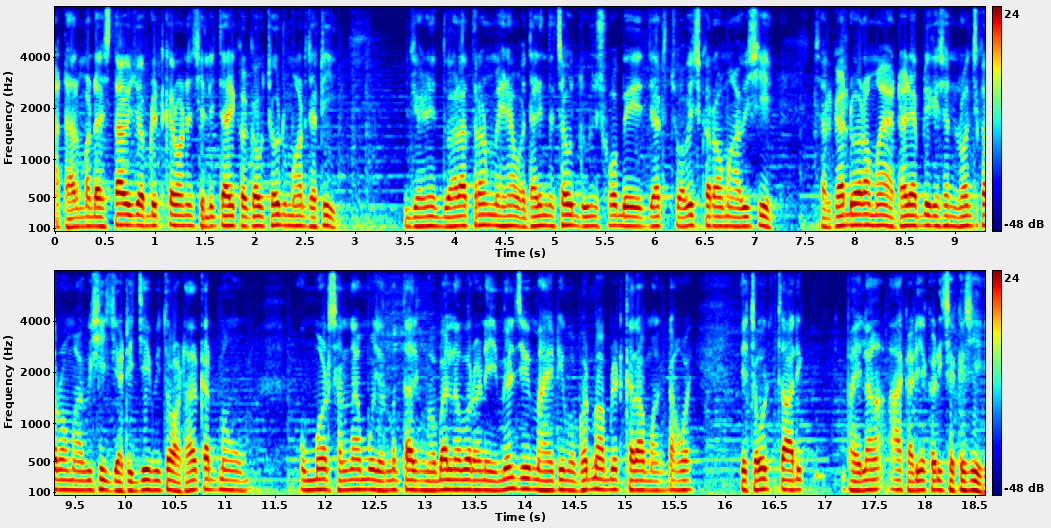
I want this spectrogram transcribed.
આધારમાં દસ્તાવેજો અપડેટ કરવાની છેલ્લી તારીખ અગાઉ ચૌદ માર્ચ હતી, જેને દ્વારા ત્રણ મહિના વધારીને ચૌદ જૂન સો બે હજાર ચોવીસ કરવામાં આવી છે. સરકાર દ્વારા માય આધાર એપ્લિકેશન લોન્ચ કરવામાં આવી છે. જેથી જે મિત્રો આધાર કાર્ડમાં ઉંમર, સરનામું, જન્મ તારીખ, મોબાઈલ નંબર અને ઈમેલ જેવી માહિતી મફતમાં અપડેટ કરવા માંગતા હોય, તે ચૌદ તારીખ પહેલાં આ કાર્ય કરી શકે છે.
